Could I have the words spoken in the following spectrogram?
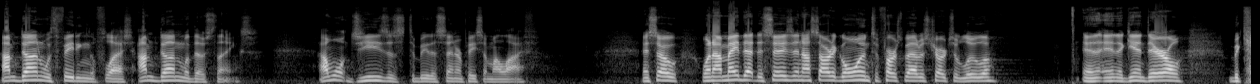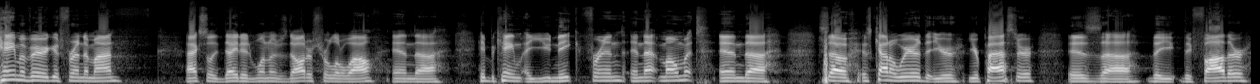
I'm done with feeding the flesh. I'm done with those things. I want Jesus to be the centerpiece of my life. And so when I made that decision, I started going to First Baptist Church of Lula. And, and again, Daryl became a very good friend of mine. Actually, dated one of his daughters for a little while, and uh, he became a unique friend in that moment. And uh, so it's kind of weird that your your pastor is uh, the the father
